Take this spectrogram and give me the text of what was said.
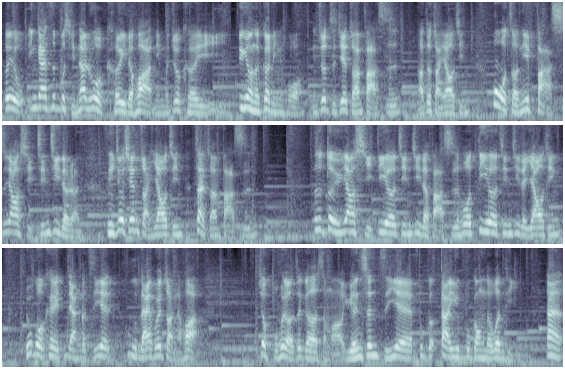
所以应该是不行。那如果可以的话，你们就可以运用的更灵活，你就直接转法师，然后再转妖精，或者你法师要洗经济的人，你就先转妖精，再转法师。这是对于要洗第二经济的法师或第二经济的妖精，如果可以两个职业互来回转的话，就不会有这个什么原生职业不公待遇不公的问题。但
